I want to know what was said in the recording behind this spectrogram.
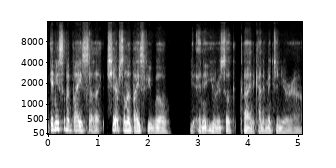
give me some advice. Uh, share some advice, if you will. And you were so kind to kind of mention your uh,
